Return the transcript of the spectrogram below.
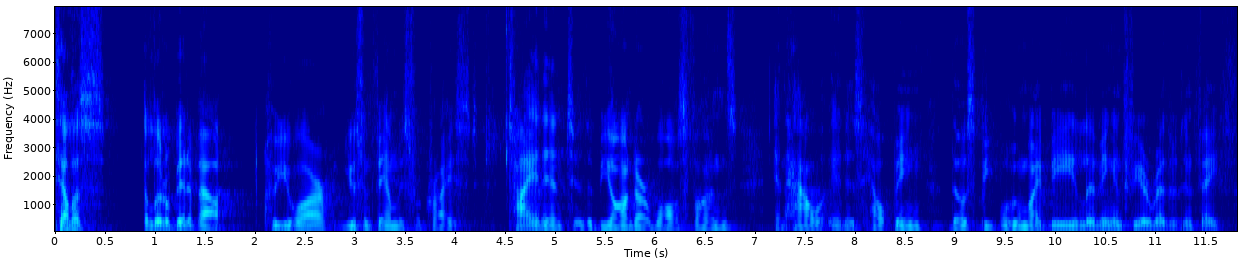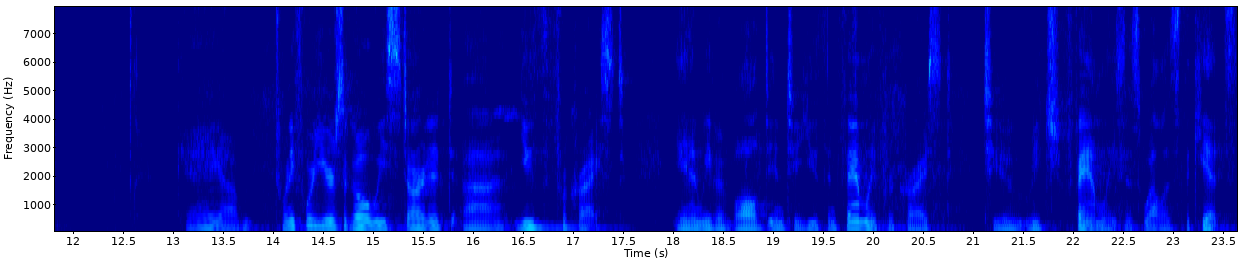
Tell us a little bit about who you are, Youth and Families for Christ. Tie it into the Beyond Our Walls funds and how it is helping those people who might be living in fear rather than faith. Okay, um, 24 years ago, we started uh, Youth for Christ, and we've evolved into Youth and Family for Christ to reach families as well as the kids.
